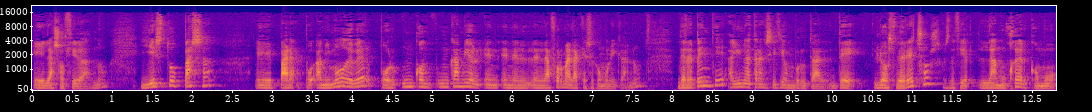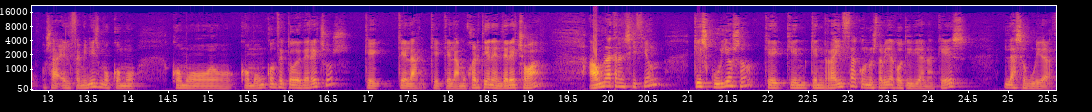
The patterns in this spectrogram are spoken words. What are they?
eh, la sociedad. ¿no? Y esto pasa, eh, a mi modo de ver, por un, cambio en, la forma en la que se comunica. ¿no? De repente hay una transición brutal de los derechos, es decir, la mujer como, o sea, el feminismo como, como, como un concepto de derechos, que, la, que la mujer tiene el derecho a, a una transición que es curioso, que, enraiza con nuestra vida cotidiana, que es la seguridad.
